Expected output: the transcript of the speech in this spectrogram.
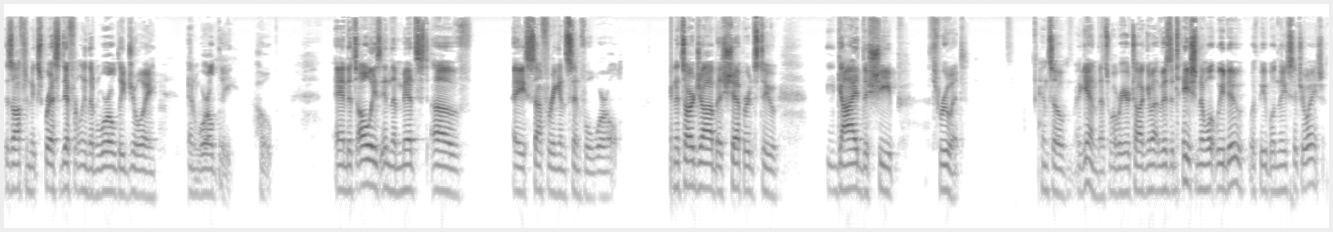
is often expressed differently than worldly joy and worldly hope. And it's always in the midst of a suffering and sinful world. And it's our job as shepherds to guide the sheep through it and so, again, that's why we're here talking about visitation and what we do with people in these situations.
